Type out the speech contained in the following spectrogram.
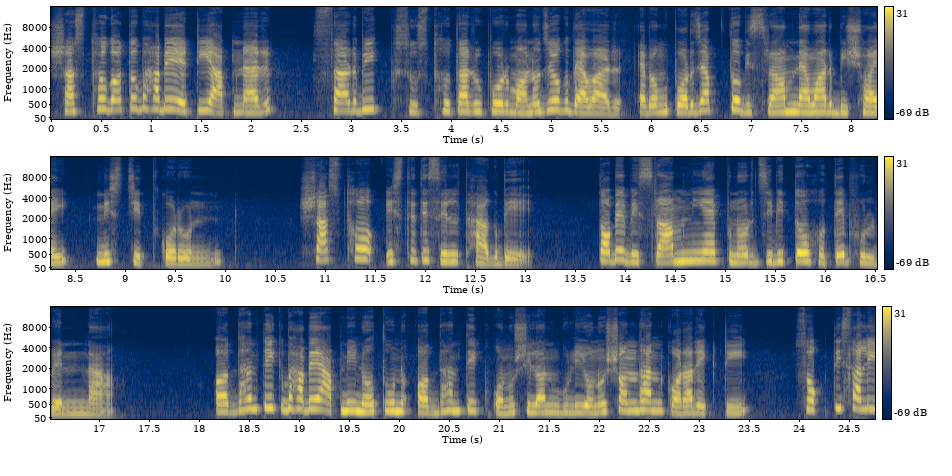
স্বাস্থ্যগতভাবে এটি আপনার সার্বিক সুস্থতার উপর মনোযোগ দেওয়ার এবং পর্যাপ্ত বিশ্রাম নেওয়ার বিষয় নিশ্চিত করুন। স্বাস্থ্য স্থিতিশীল থাকবে, তবে বিশ্রাম নিয়ে পুনর্জীবিত হতে ভুলবেন না। অধ্যান্তিকভাবে আপনি নতুন অধ্যান্তিক অনুশীলনগুলি অনুসন্ধান করার একটি শক্তিশালী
